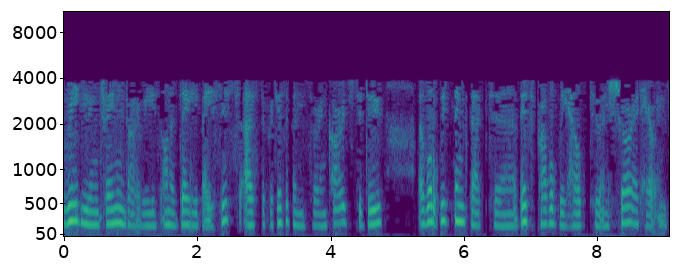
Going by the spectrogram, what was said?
reviewing training diaries on a daily basis as the participants were encouraged to do, uh, well, we think that uh, this probably helped to ensure adherence.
